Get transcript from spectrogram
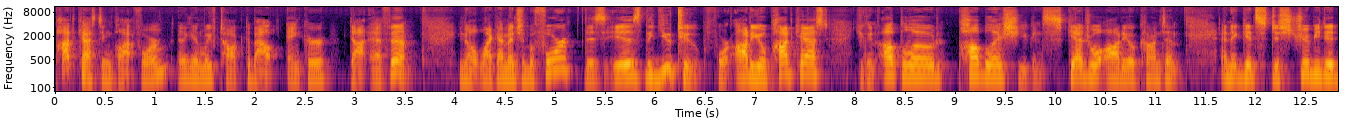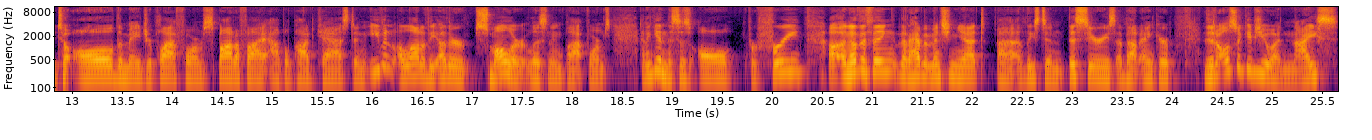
podcasting platform. And again, we've talked about Anchor FM. You know, like I mentioned before, this is the YouTube for audio podcast. You can upload, publish, you can schedule audio content, and it gets distributed to all the major platforms Spotify, Apple Podcast, and even a lot of the other smaller listening platforms. And again, this is all for free. Uh, another thing that I haven't mentioned yet, uh, at least in this series about Anchor, is it also gives you a nice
